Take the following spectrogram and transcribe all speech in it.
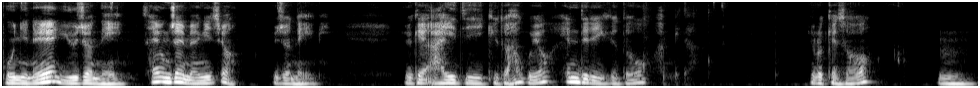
본인의 유저네임 사용자명이죠. 유저네임이. 이게 아이디이기도 하고요. 핸들이기도 합니다. 이렇게 해서 음,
